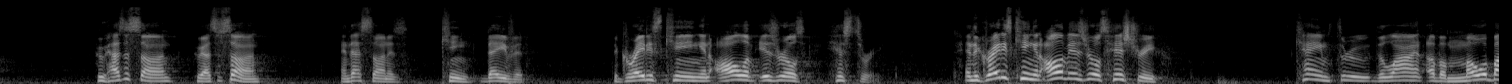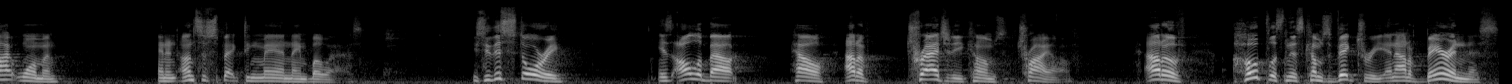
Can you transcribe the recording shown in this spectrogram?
who has a son who has a son, and that son is King David, the greatest king in all of Israel's history. And the greatest king in all of Israel's history came through the line of a Moabite woman and an unsuspecting man named Boaz. You see, this story is all about how out of tragedy comes triumph. Out of hopelessness comes victory, and out of barrenness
